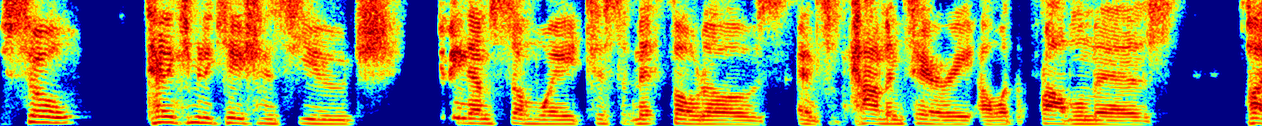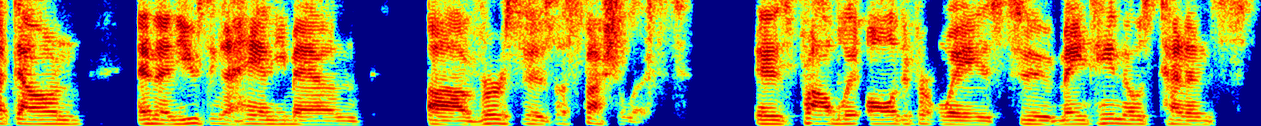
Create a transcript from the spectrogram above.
So tenant communication is huge. Giving them some way to submit photos and some commentary on what the problem is cut down and then using a handyman uh, versus a specialist is probably all different ways to maintain those tenants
